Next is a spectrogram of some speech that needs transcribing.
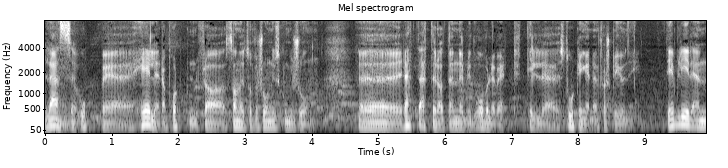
lese opp eh, hele rapporten fra Sannhets- og forsoningskommisjonen. Eh, rett etter at den er blitt overlevert til Stortinget den 1. juni. Det blir en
